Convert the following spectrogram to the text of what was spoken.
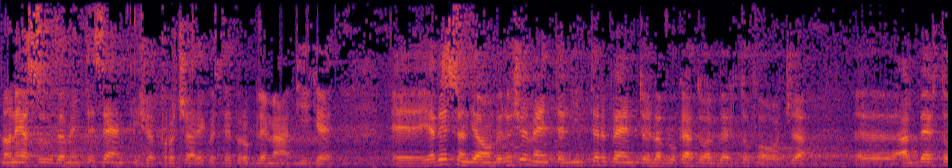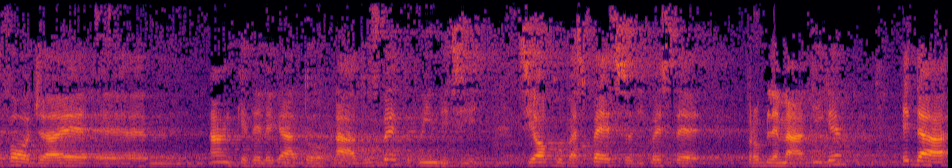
non è assolutamente semplice approcciare queste problematiche. Eh, e adesso andiamo velocemente all'intervento dell'avvocato Alberto Foggia. Eh, Alberto Foggia è eh, anche delegato ad USBEC, quindi si, si occupa spesso di queste problematiche ed ha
